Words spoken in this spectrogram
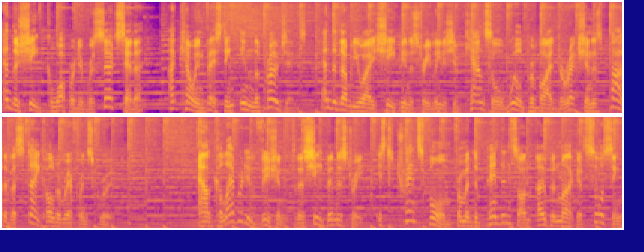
and the Sheep Cooperative Research Centre are co-investing in the project and the WA Sheep Industry Leadership Council will provide direction as part of a stakeholder reference group. Our collaborative vision for the sheep industry is to transform from a dependence on open market sourcing,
